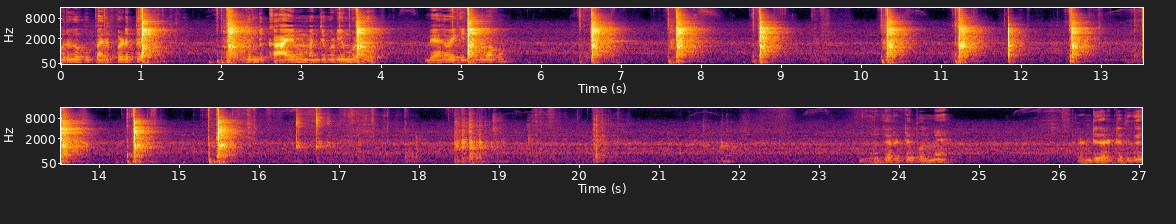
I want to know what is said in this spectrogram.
ஒரு கப்பு பருப்படுத்து காயமும் மஞ்சள் பொடியும் போட்டு வேக வைக்க பார்ப்போம் ஒரு கேரட்டு போதுமே ரெண்டு கேரட்டுக்கு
